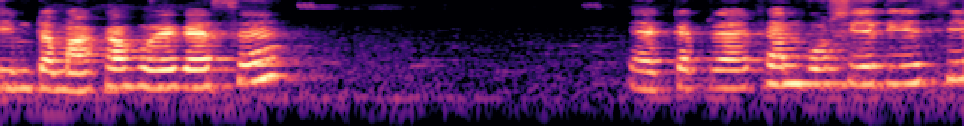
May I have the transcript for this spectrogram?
ডিমটা মাখা হয়ে গেছে। একটা ফ্রাই প্যান বসিয়ে দিয়েছি।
